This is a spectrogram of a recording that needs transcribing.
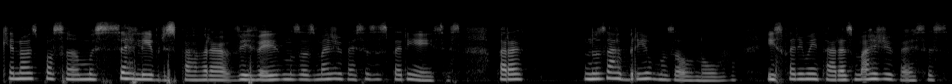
que nós possamos ser livres para vivermos as mais diversas experiências, para nos abrirmos ao novo e experimentar as mais diversas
